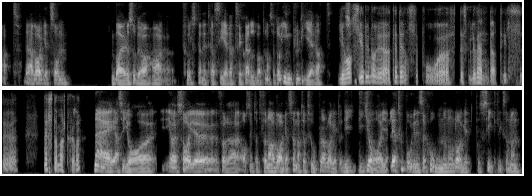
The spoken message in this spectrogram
att det här laget som började så bra har fullständigt raserat sig själva på något sätt och imploderat. Ja, ser du några tendenser på att det skulle vända tills nästa match eller? Nej, alltså jag, jag sa ju förra avsnittet för några dagar sedan att jag tror på det här laget och det, det gör jag. Eller jag tror på organisationen och laget på sikt liksom. Men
